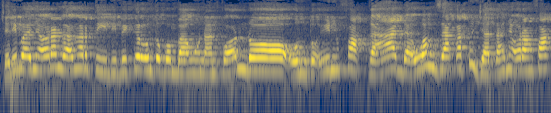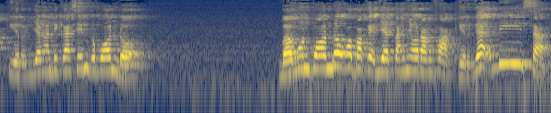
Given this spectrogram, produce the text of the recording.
Jadi banyak orang nggak ngerti, dipikir untuk pembangunan pondok, untuk infak gak ada. Uang zakat tuh jatahnya orang fakir, jangan dikasihin ke pondok. Bangun pondok kok pakai jatahnya orang fakir, gak bisa.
